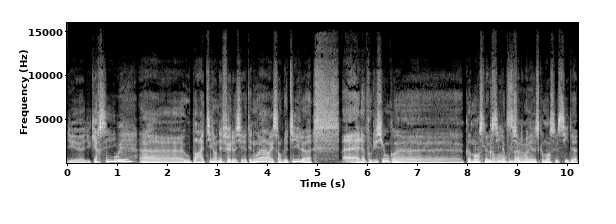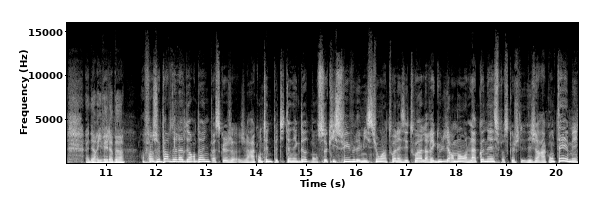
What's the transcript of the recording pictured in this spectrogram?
du, du Quercy, oui. où paraît-il en effet le ciel et semble-t-il, euh, bah, la pollution euh, commence là aussi, la pollution lumineuse commence aussi d'arriver là-bas. Enfin, je parle de la Dordogne parce que je, vais raconter une petite anecdote. Bon, ceux qui suivent l'émission À toi les étoiles régulièrement la connaissent parce que je l'ai déjà raconté. Mais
